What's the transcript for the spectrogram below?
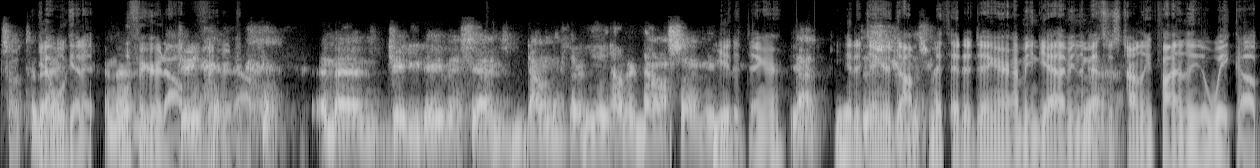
So today, yeah, we'll get it. And we'll figure it out. J- we'll figure it out. and then JD Davis, yeah, he's down to 3,800 now. So I mean, he hit a dinger. Yeah, he hit a dinger. Dom this, Smith hit a dinger. I mean, yeah, I mean the yeah. Mets are finally, finally to wake up.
